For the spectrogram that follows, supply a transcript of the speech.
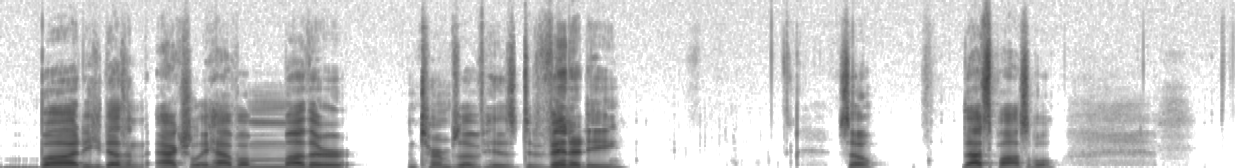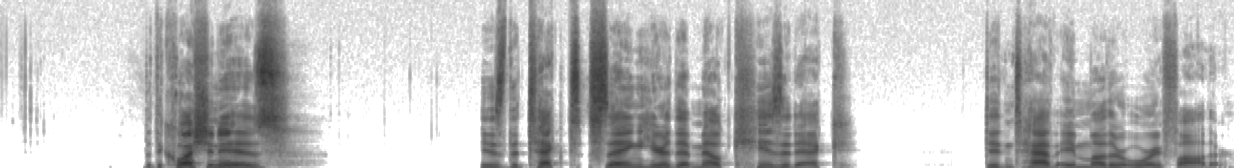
but he doesn't actually have a mother in terms of his divinity. So that's possible. But the question is is the text saying here that Melchizedek didn't have a mother or a father?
